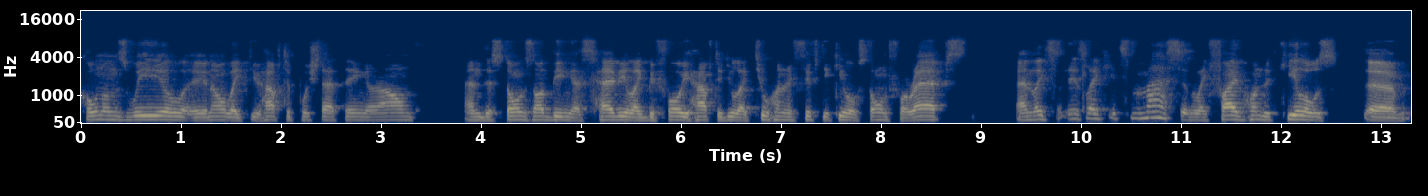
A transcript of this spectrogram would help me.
Conan's wheel. You know, like you have to push that thing around, and the stones not being as heavy. Like before, you have to do like 250 kilo stone for reps, and like it's like it's massive, like 500 kilos um,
